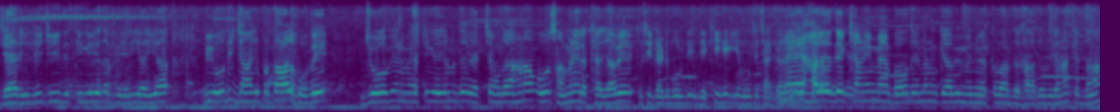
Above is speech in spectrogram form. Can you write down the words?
ਜ਼ਹਿਰੀਲੀ ਚੀਜ਼ ਦਿੱਤੀ ਗਈ ਹੈ ਤਾਂ ਫੇਰ ਹੀ ਆਈ ਆ। ਵੀ ਉਹਦੀ ਜਾਂਚ ਪੜਤਾਲ ਹੋਵੇ ਜੋ ਵੀ ਇਨਵੈਸਟੀਗੇਸ਼ਨ ਦੇ ਵਿੱਚ ਆਉਂਦਾ ਹਨਾ ਉਹ ਸਾਹਮਣੇ ਰੱਖਿਆ ਜਾਵੇ। ਤੁਸੀਂ ਡੈੱਡ ਬੋਡੀ ਦੇਖੀ ਹੈਗੀ ਮੂੰਹ 'ਚ ਚੱਗ ਮੈਂ ਹਲੇ ਦੇਖਿਆ। ਨਹੀਂ ਮੈਂ ਬਹੁਤ ਇਹਨਾਂ ਨੂੰ ਕਿਹਾ ਵੀ ਮੈਨੂੰ ਇੱਕ ਵਾਰ ਦਿਖਾ ਦਿਓ ਵੀ ਹਨਾ ਕਿਦਾਂ।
